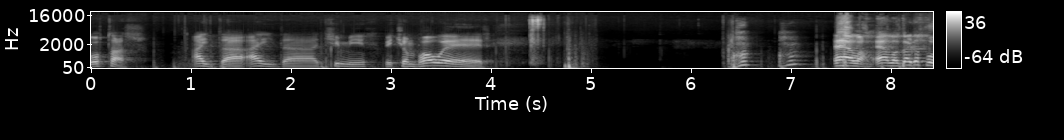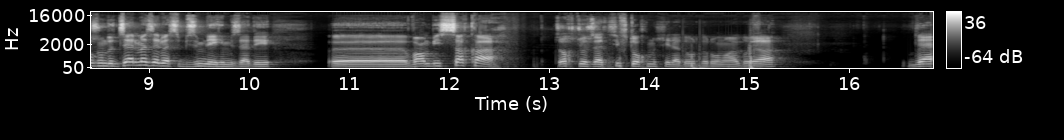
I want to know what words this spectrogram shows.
Lotar. Ayda, ayda, Kimmich, Beckenbauer. Aha, aha. Əla, əla. Qayda pozundu. Cərmə zərbəsi bizim lehimizdədir. Ee, Van Bissaka. Çox gözəl çift toxunuş elədi orada Ronaldoya. və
